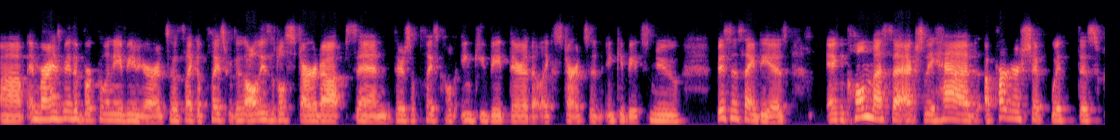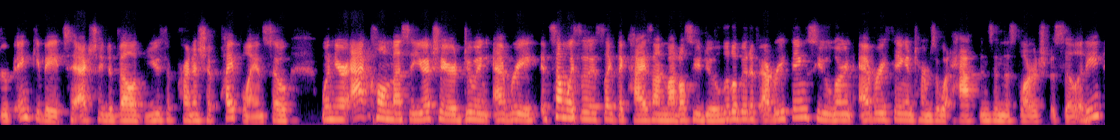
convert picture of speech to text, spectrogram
um, it reminds me of the Brooklyn Navy Yard. So it's like a place where there's all these little startups, and there's a place called Incubate there that like starts and incubates new business ideas. And Koelnmesse actually had a partnership with this group Incubate to actually develop youth apprenticeship pipelines. So when you're at Koelnmesse, you actually are doing every, in some ways, it's like the Kaizen model. So you do a little bit of everything. So you learn everything in terms of what happens in this large facility.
